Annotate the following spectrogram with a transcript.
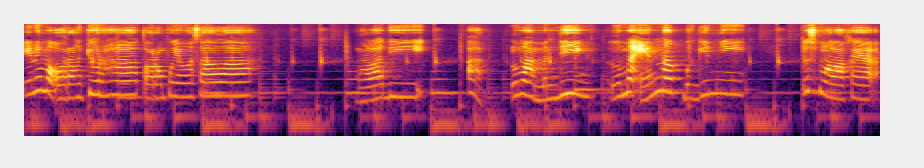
Ini mau orang curhat orang punya masalah. Malah di ah lu mah mending lu mah enak begini. Terus malah kayak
